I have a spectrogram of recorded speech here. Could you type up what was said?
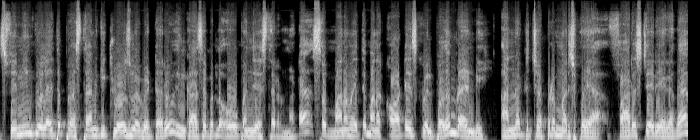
స్విమ్మింగ్ పూల్ అయితే ప్రస్తుతానికి క్లోజ్లో పెట్టారు. ఇంకాసేపట్లో ఓపెన్ చేస్తారనమాట సో మనం అయితే మన కాటేజ్కి వెళ్ళిపోదాం రండి. అన్నట్టు చెప్పడం మర్చిపోయా. ఫారెస్ట్ ఏరియా కదా.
